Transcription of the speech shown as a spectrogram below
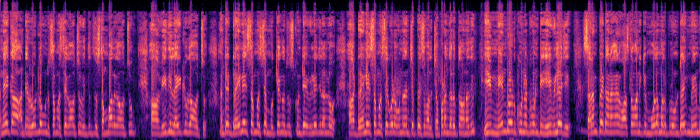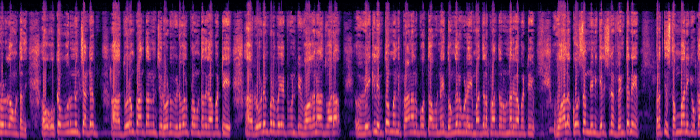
అనేక అంటే రోడ్లో ఉన్న సమస్య కావచ్చు విద్యుత్ స్తంభాలు కావచ్చు ఆ వీధి లైట్లు కావచ్చు అంటే డ్రైనేజ్ సమస్య ముఖ్యంగా చూసుకుంటే విలేజ్లలో ఆ డ్రైనేజ్ సమస్య కూడా ఉన్నదని చెప్పేసి వాళ్ళు చెప్పడం జరుగుతూ ఉన్నది. ఈ మెయిన్ రోడ్కు ఉన్నటువంటి ఈ విలేజ్ సరంపేట అనగానే వాస్తవానికి మూల మలుపులు ఉంటాయి మెయిన్ రోడ్గా ఒక ఊరు నుంచి అంటే ఆ దూరం ప్రాంతాల నుంచి రోడ్డు విడువలుపులో ఉంటుంది కాబట్టి ఆ రోడ్ ఎంపడి పోయేటువంటి వాహనాల ద్వారా వెహికల్ ఎంతో మంది ప్రాణాలు పోతా ఉన్నాయి. దొంగలు కూడా ఈ మధ్యలో ప్రాంతాలు ఉన్నారు కాబట్టి వాళ్ళ కోసం నేను గెలిచిన వెంటనే ప్రతి స్తంభానికి ఒక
